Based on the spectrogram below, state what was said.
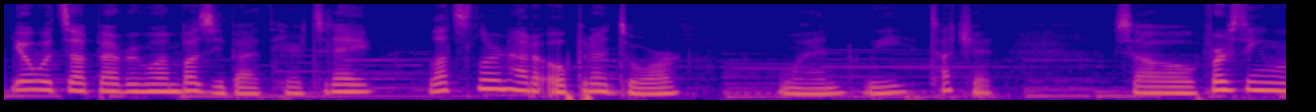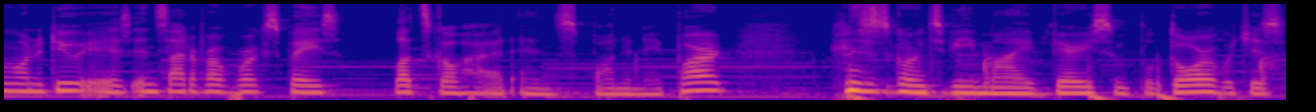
Yo, what's up everyone? Buzzy Beth here. Today, let's learn how to open a door when we touch it. So first thing we want to do is inside of our workspace, let's go ahead and spawn in a part. This is going to be my very simple door, which is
